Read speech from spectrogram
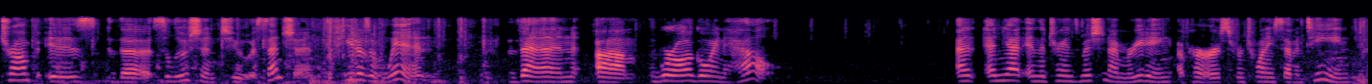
Trump is the solution to ascension. If he doesn't win, then um, we're all going to hell. And, and yet, in the transmission I'm reading of hers from 2017,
